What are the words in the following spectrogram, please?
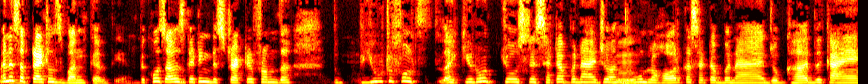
میں نے سب ٹائٹلس بند کر دیا because I was getting distracted from the beautiful like you know جو اس نے سیٹ اپ بنایا جو اندرون لاہور کا سیٹ اپ بنایا ہے جو گھر دکھائے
